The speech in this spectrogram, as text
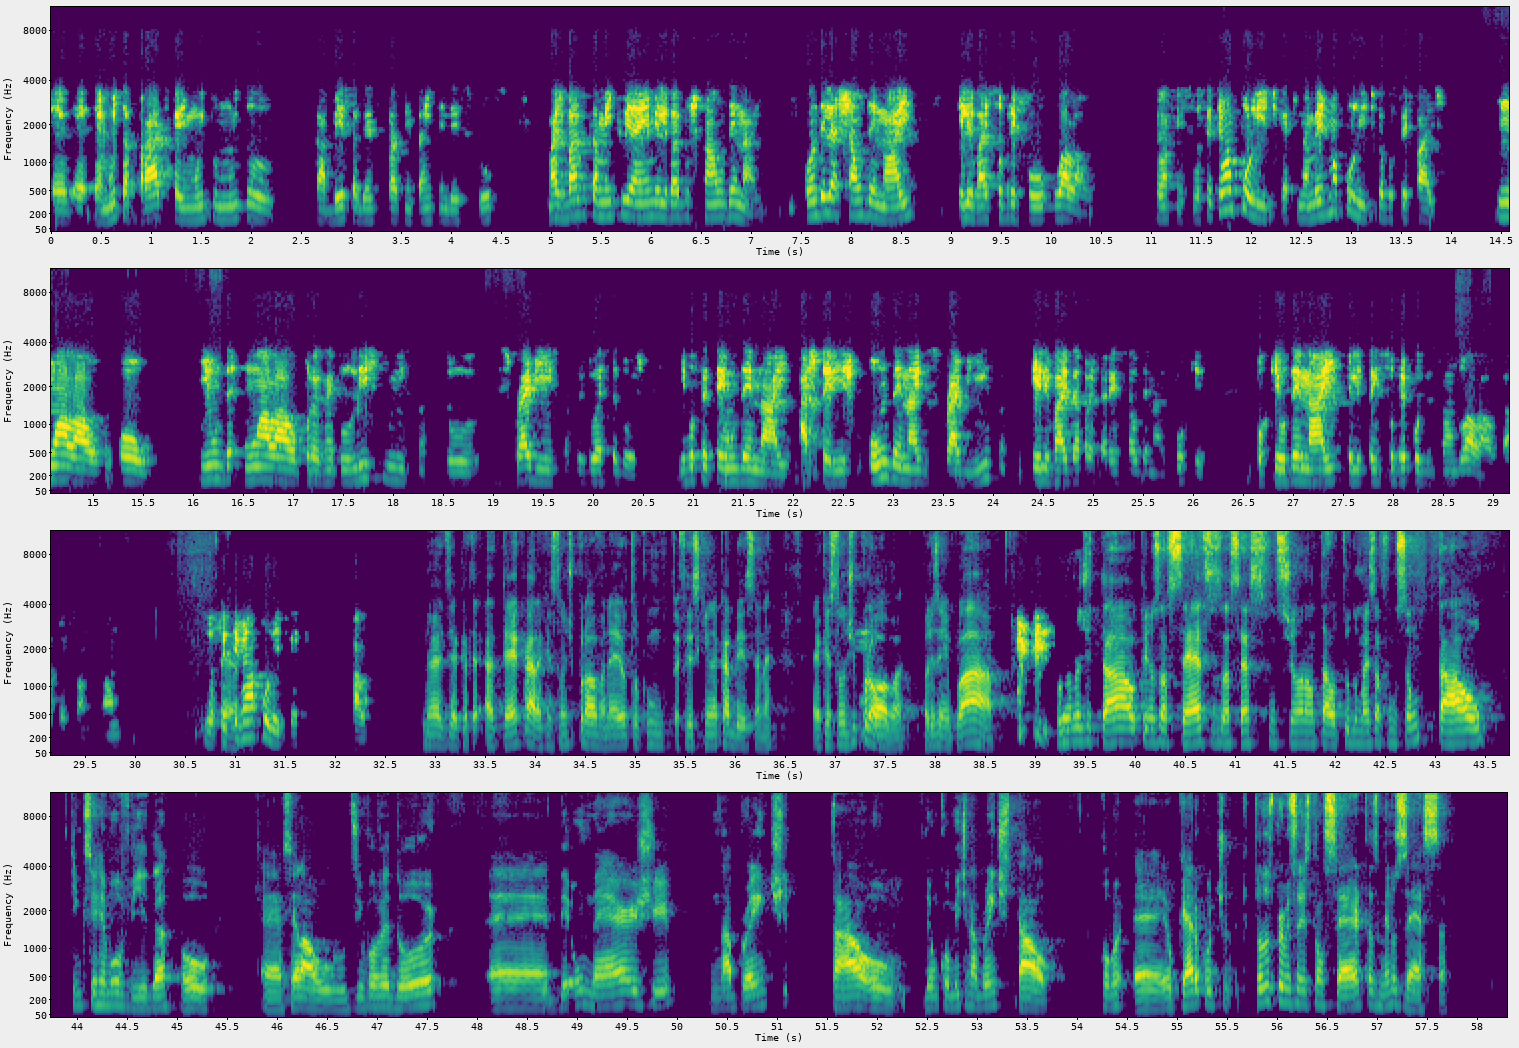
é, é, é, muita prática e muito, muito cabeça dentro para tentar entender esse fluxo. Mas, basicamente, o IAM ele vai buscar um deny. E quando ele achar um deny, ele vai sobrepor o allow. Então, assim, se você tem uma política que na mesma política você faz um allow ou e um, um allow, por exemplo, list instance do describe instance do EC2, e você tem um deny asterisco ou um deny describe instance, ele vai dar preferência ao deny. Por quê? Porque o deny ele tem sobreposição do allow, tá, pessoal? Então, se você é. tiver uma política, fala. Não, é dizer que até, até, cara, questão de prova, né? Eu tô com fresquinho na cabeça, né? É questão de prova. Por exemplo, ah, plano de tal tem os acessos, os acessos funcionam tal, tudo, mas a função tal tem que ser removida. Ou, é, sei lá, o desenvolvedor é, deu um merge na branch tal, deu um commit na branch tal. Como, é, eu quero continuar. Todas as permissões estão certas, menos essa.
